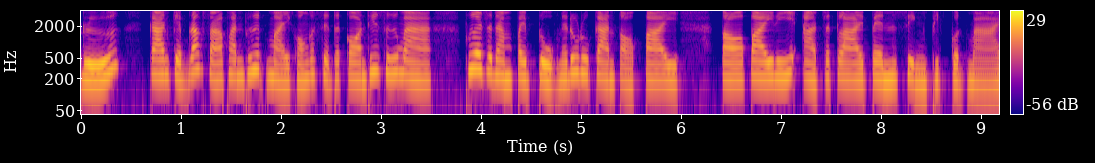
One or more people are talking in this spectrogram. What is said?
หรือการเก็บรักษาพันธุ์พืชใหม่ของเกษตรกรที่ซื้อมา เพื่อจะนำไปปลูกในฤดูกาลต่อไป ต่อไปนี้อาจจะกลายเป็นสิ่งผิดกฎหมาย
